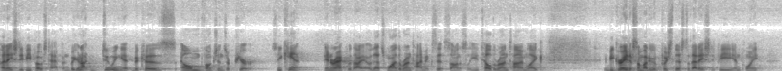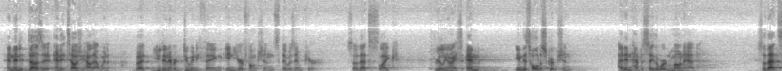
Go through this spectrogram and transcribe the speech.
an HTTP post happened, but you're not doing it because Elm functions are pure. So you can't interact with I.O. That's why the runtime exists, honestly. You tell the runtime, like, it'd be great if somebody would push this to that HTTP endpoint, and then it does it, and it tells you how that went. But you didn't ever do anything in your functions that was impure. So that's like really nice. And in this whole description, I didn't have to say the word monad. So that's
